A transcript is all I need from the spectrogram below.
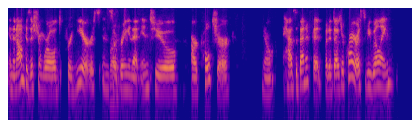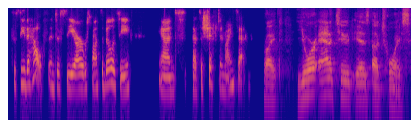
in the non position world for years. And so right. bringing that into our culture you know has a benefit but it does require us to be willing to see the health and to see our responsibility. And that's a shift in mindset. Right your attitude is a choice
